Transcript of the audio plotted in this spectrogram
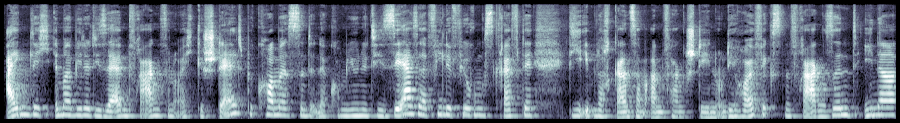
eigentlich immer wieder dieselben Fragen von euch gestellt bekomme. Es sind in der Community sehr, sehr viele Führungskräfte, die eben noch ganz am Anfang stehen. Und die häufigsten Fragen sind, Ina,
